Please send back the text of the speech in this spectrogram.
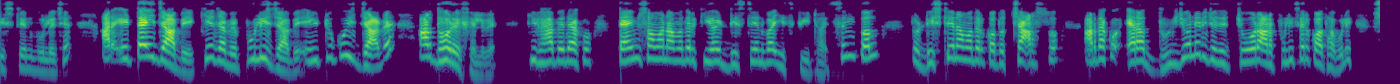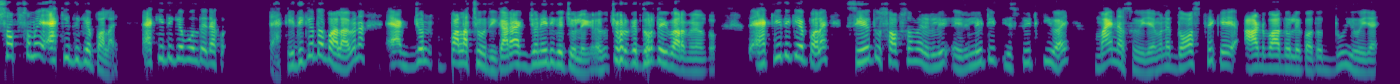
ডিস্টেন্স বলেছে। আর এটাই যাবে, কে যাবে? পুলিশ যাবে, এইটুকুই যাবে আর ধরে ফেলবে। কীভাবে দেখো? টাইম সমান আমাদের কি হয়? ডিস্টেন্স বা স্পিড হয়। সিম্পল তো ডিস্টেন্স আমাদের কত? চারশো। আর দেখো, এরা দুইজনের যদি চোর আর পুলিশের কথা বলি, সবসময় একই দিকে পালায়। একই দিকে বলতে দেখো, একই দিকে তো পালাবে না। একজন পালাচ্ছে ওদিকে আর একজন এদিকে চলে গেল। চোরকে ধরতেই পারবে না তো। তো একই দিকে পালায়, সেহেতু সবসময় রিলেটিভ স্পিড কি হয়? মাইনাস হয়ে যায়। মানে দশ থেকে আট বাদ হলে কত? দুই হয়ে যায়।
